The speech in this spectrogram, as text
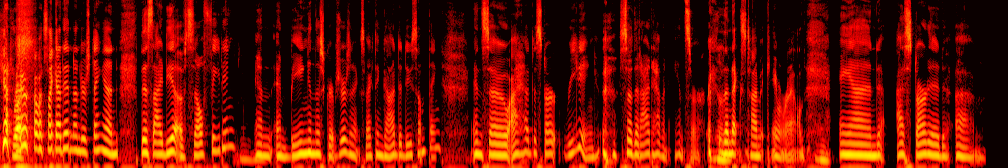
You know, Right. I was like, I didn't understand this idea of self feeding Mhm. and and being in the scriptures and expecting God to do something. And so I had to start reading so that I'd have an answer Yeah. the next time it came around. Mm. And I started um,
